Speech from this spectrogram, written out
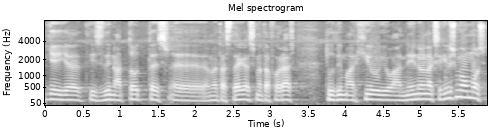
και για τις δυνατότητες ε, μεταστέγασης, μεταφοράς του Δημαρχείου Ιωαννίνου. Να ξεκινήσουμε όμως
